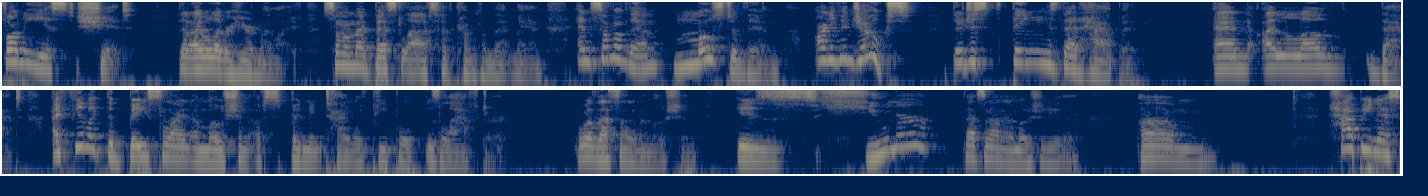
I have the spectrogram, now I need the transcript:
funniest shit that I will ever hear in my life. Some of my best laughs have come from that man. And some of them, most of them, aren't even jokes. They're just things that happen. And I love that. I feel like the baseline emotion of spending time with people is laughter. well, that's not an emotion. Is humor? That's not an emotion either. Um, happiness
